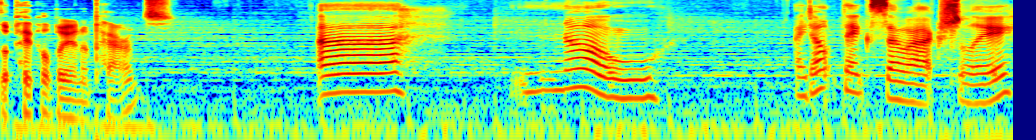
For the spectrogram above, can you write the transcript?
The people being her parents. Uh, no. I don't think so, actually.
